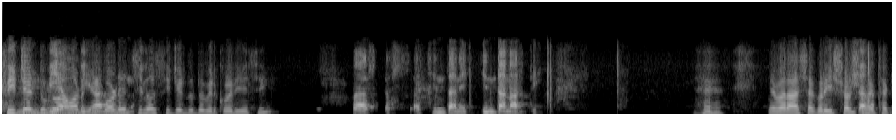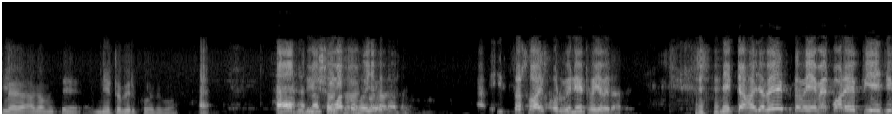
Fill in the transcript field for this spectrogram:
সিটের দুটো আমার ইম্পর্টেন্ট ছিল সিটের দুটো বের করে দিয়েছি। ব্যাস ব্যাস আর চিন্তা নেই। চিন্তা নাস্তি এবার আশা করি ঈশ্বর সহায় থাকলে আগামীতে নেটও বের করে দেবো। হ্যাঁ হ্যাঁ ঈশ্বর তোমার তো হয়ে যাবে হ্যাঁ, ঈশ্বর সহায় করবে নেট হয়ে যাবে তাহলে। নেটটা হয়ে যাবে তবে এম এর পরে পিএইচডি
